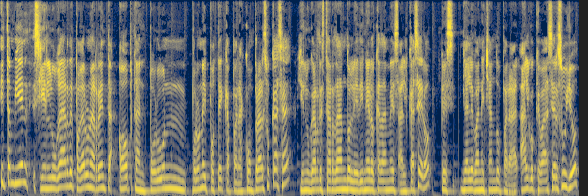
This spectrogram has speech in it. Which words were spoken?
Y también, si en lugar de pagar una renta optan por un por una hipoteca para comprar su casa y en lugar de estar dándole dinero cada mes al casero, pues ya le van echando para algo que va a ser suyo,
